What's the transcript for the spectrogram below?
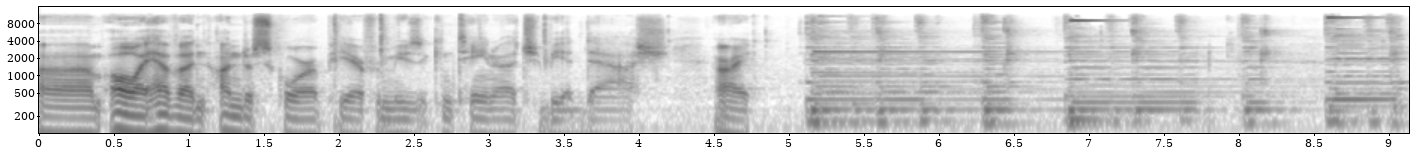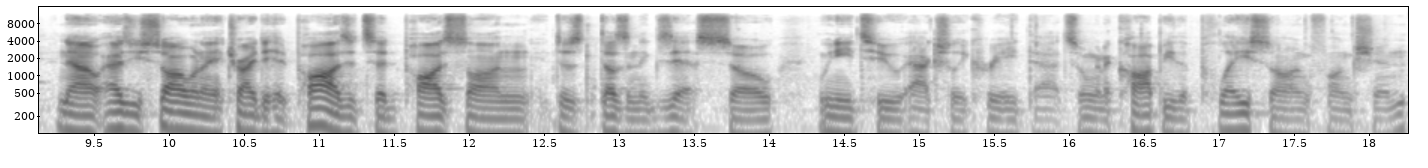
Um, oh I have an underscore up here for music container. That should be a dash. All right now as you saw when I tried to hit pause it said pause song does doesn't exist. So we need to actually create that. So I'm going to copy the play song function.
